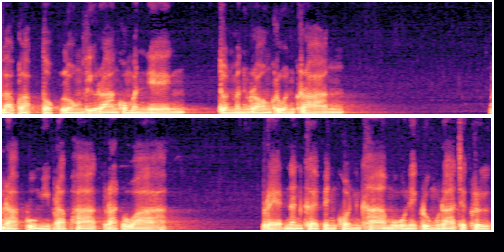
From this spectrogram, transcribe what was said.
แล้วกลับตกลงที่ร่างของมันเอง จนมันร้องครวญคราง พระผู้มีพระภาคตรัสว่า เปรตนั้นเคยเป็นคนฆ่าหมูในกรุงราชครึก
